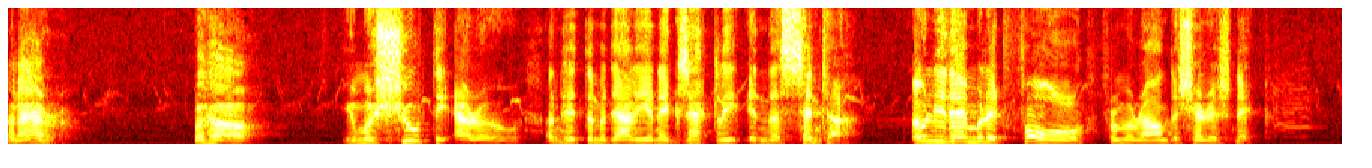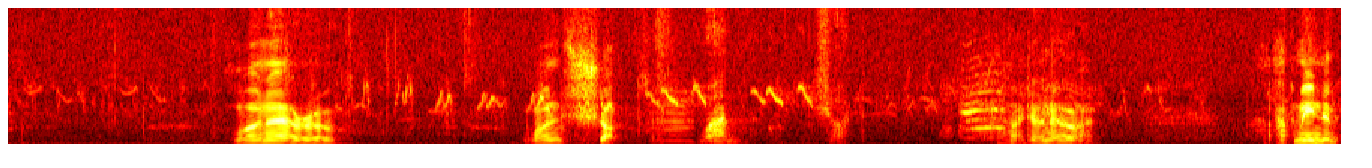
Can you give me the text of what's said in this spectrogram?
An arrow? But how? You must shoot the arrow and hit the medallion exactly in the center. Only then will it fall from around the sheriff's neck. One arrow, one shot. One shot. I don't know. I, I mean, um,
